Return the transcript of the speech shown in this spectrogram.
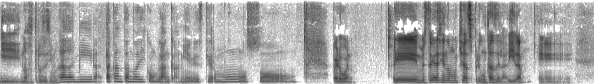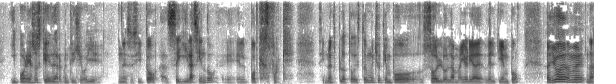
Y nosotros decimos, ay, mira, está cantando ahí con Blanca Nieves, qué hermoso. Pero bueno, eh, me estoy haciendo muchas preguntas de la vida. Eh, y por eso es que de repente dije, oye, necesito seguir haciendo eh, el podcast porque si no exploto. Estoy mucho tiempo solo la mayoría del tiempo. Ayúdame. No,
